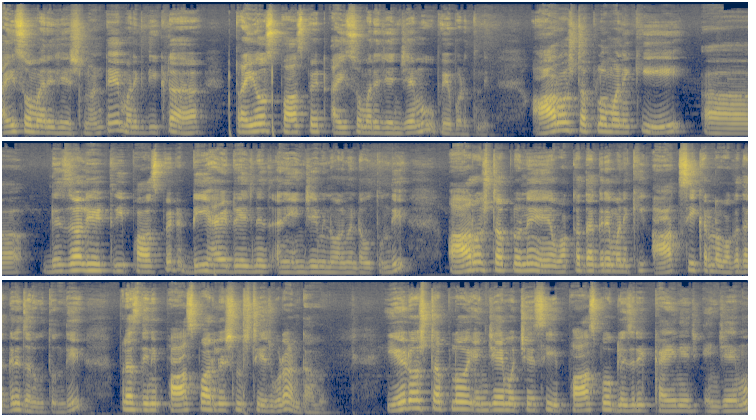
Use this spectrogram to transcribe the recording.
ఐసోమైరైజేషన్ అంటే మనకి ఇక్కడ ట్రయోస్ పాస్పేట్ ఐసోమరేజ్ ఎంజైమ్ ఉపయోగపడుతుంది. ఆరో స్టెప్లో మనకి గ్లిజాల్హైడ్ త్రీ పాస్పేట్ డీహైడ్రేజనేజ్ అనే ఎంజైమ్ ఇన్వాల్వ్మెంట్ అవుతుంది. ఆరో స్టెప్లోనే ఒక దగ్గరే మనకి ఆక్సీకరణ ఒక దగ్గరే జరుగుతుంది. ప్లస్ దీని పాస్పార్లేషన్ స్టేజ్ కూడా అంటాము. ఏడో స్టెప్లో ఎంజైమ్ వచ్చేసి phospho glyceric kinase enzyme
